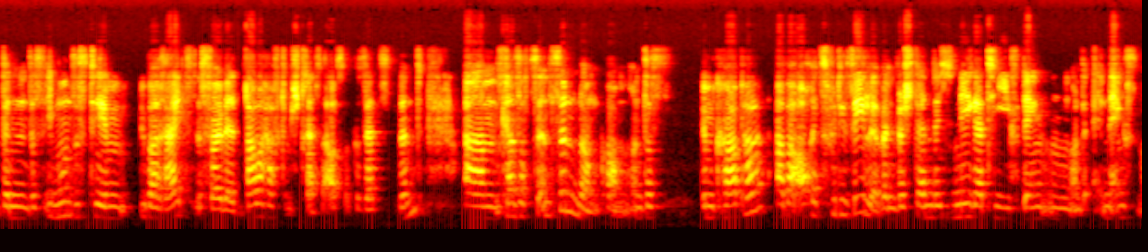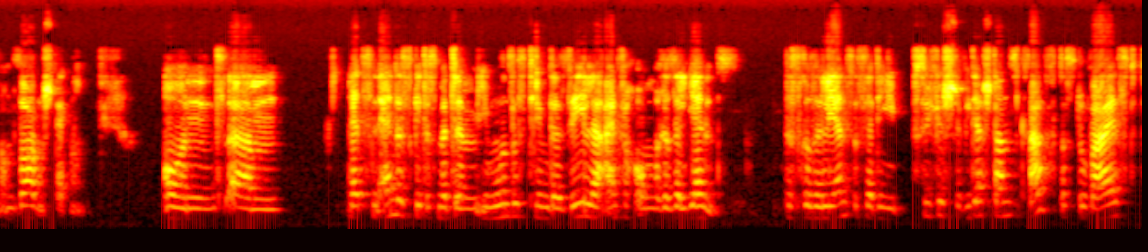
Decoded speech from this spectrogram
wenn das Immunsystem überreizt ist, weil wir dauerhaft im Stress ausgesetzt sind, ähm, kann es auch zu Entzündungen kommen. Und das im Körper, aber auch jetzt für die Seele, wenn wir ständig negativ denken und in Ängsten und Sorgen stecken. Und ähm, letzten Endes geht es mit dem Immunsystem der Seele einfach um Resilienz. Das Resilienz ist ja die psychische Widerstandskraft, dass du weißt,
